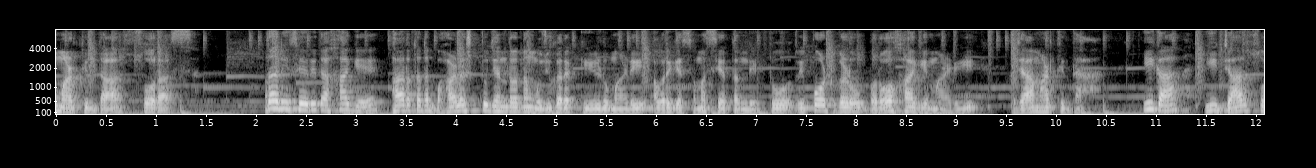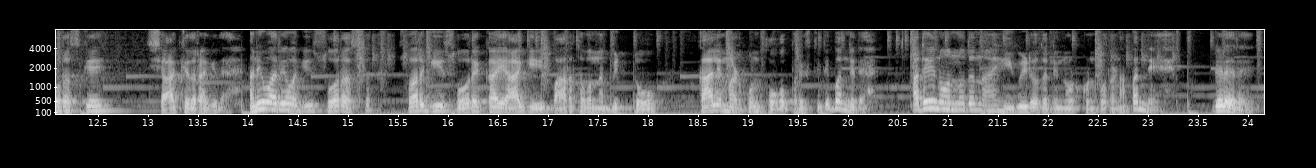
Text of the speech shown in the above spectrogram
ಮಾಡ್ತಿದ್ದ ಸೋರಾಸ್. ಅದಾನಿ ಸೇರಿದ ಹಾಗೆ ಭಾರತದ ಬಹಳಷ್ಟು ಜನರನ್ನ ಮುಜುಗರಕ್ಕೆ ಈಡು ಮಾಡಿ ಅವರಿಗೆ ಸಮಸ್ಯೆ ತಂದಿಟ್ಟು ರಿಪೋರ್ಟ್ಗಳು ಬರೋ ಹಾಗೆ ಮಾಡಿ ಮಜಾ ಮಾಡ್ತಿದ್ದ. ಈಗ ಈ ಜಾರ್ಜ್ ಸೋರಸ್ಗೆ ಶಾಕ್ ಎದುರಾಗಿದೆ. ಅನಿವಾರ್ಯವಾಗಿ ಸೋರಸ್ ಸ್ವರ್ಗಿ ಸೋರೆಕಾಯಿ ಆಗಿ ಭಾರತವನ್ನು ಬಿಟ್ಟು ಖಾಲಿ ಮಾಡ್ಕೊಂಡು ಹೋಗೋ ಪರಿಸ್ಥಿತಿ ಬಂದಿದೆ. ಅದೇನು ಅನ್ನೋದನ್ನ ಈ ವಿಡಿಯೋದಲ್ಲಿ ನೋಡ್ಕೊಂಡು ಬರೋಣ. ಬನ್ನಿ. ಗೆಳೆಯರೆ,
